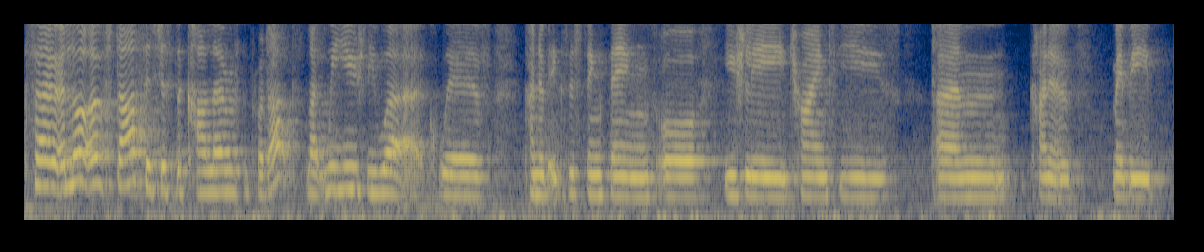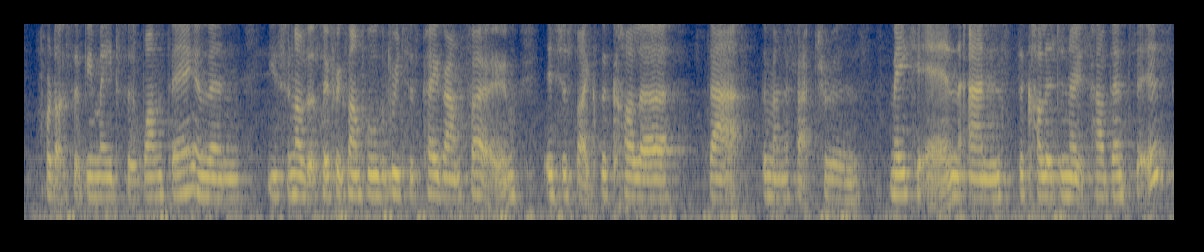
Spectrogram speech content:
so a lot of stuff is just the color of the product. Like we usually work with kind of existing things or usually trying to use um, kind of maybe products that have been made for one thing and then used for another. So for example, the Brutalist Playground foam is just like the color that the manufacturers make it in and the color denotes how dense it is.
